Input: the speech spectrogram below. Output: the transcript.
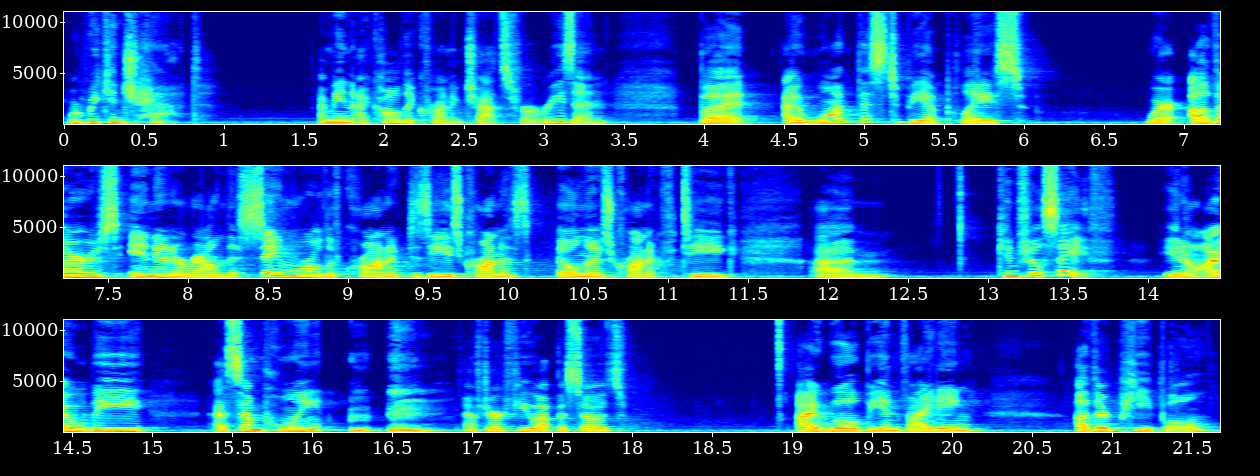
where we can chat. I mean, I called it chronic chats for a reason, but I want this to be a place where others in and around the same world of chronic disease, chronic illness, chronic fatigue um, can feel safe. You know, I will be at some point after a few episodes, I will be inviting other people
